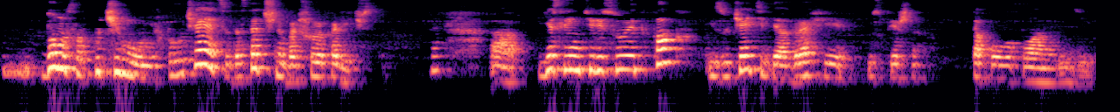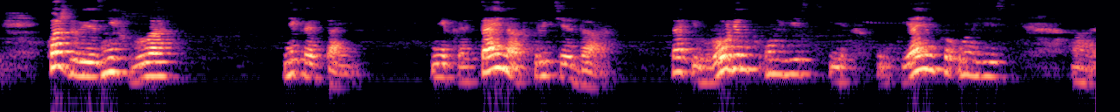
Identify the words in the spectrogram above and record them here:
домыслов, почему у них получается, достаточно большое количество. А, если интересует как, изучайте биографии успешных такого плана людей. У каждого из них была некая тайна, некая тайна открытия дара. Да, и у Роллинг он есть, и у Лукьяненко он есть, а,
